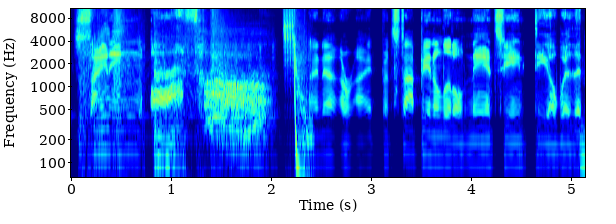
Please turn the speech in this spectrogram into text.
Signing off. I know, right? But stop being a little Nancy and deal with it.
